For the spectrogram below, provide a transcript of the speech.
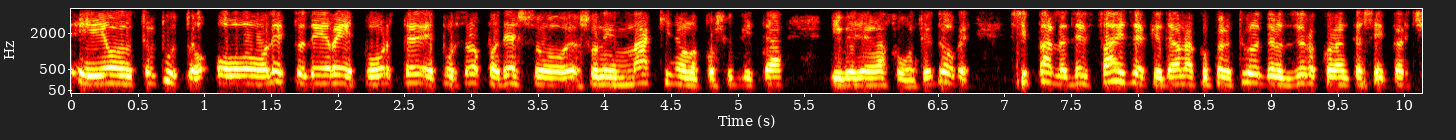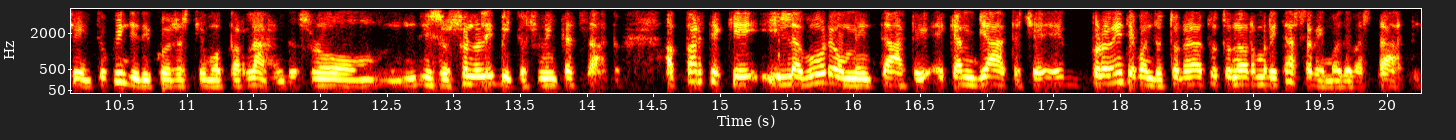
E oltretutto ho letto dei report e purtroppo adesso sono in macchina, ho la possibilità di vedere la fonte, dove si parla del Pfizer che dà una copertura dello 0,46%, quindi di cosa stiamo parlando? Sono, sono libito, sono incazzato. A parte che il lavoro è aumentato, è cambiato, cioè, probabilmente quando tornerà tutta normalità saremo devastati.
